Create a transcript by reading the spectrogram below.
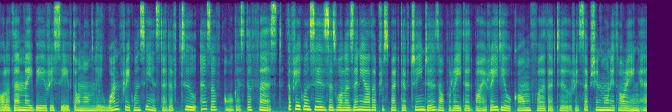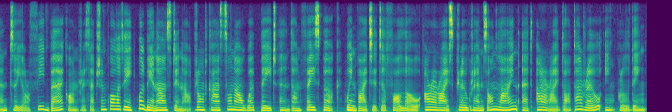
All of them may be received on only one frequency instead of two as of August the 1st. The frequencies, as well as any other prospective changes operated by Radiocom for further to reception monitoring and to your feedback on reception quality will be announced in our broadcasts on our webpage and on Facebook. We invite you to follow RRI's programs online at rri.ro, including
